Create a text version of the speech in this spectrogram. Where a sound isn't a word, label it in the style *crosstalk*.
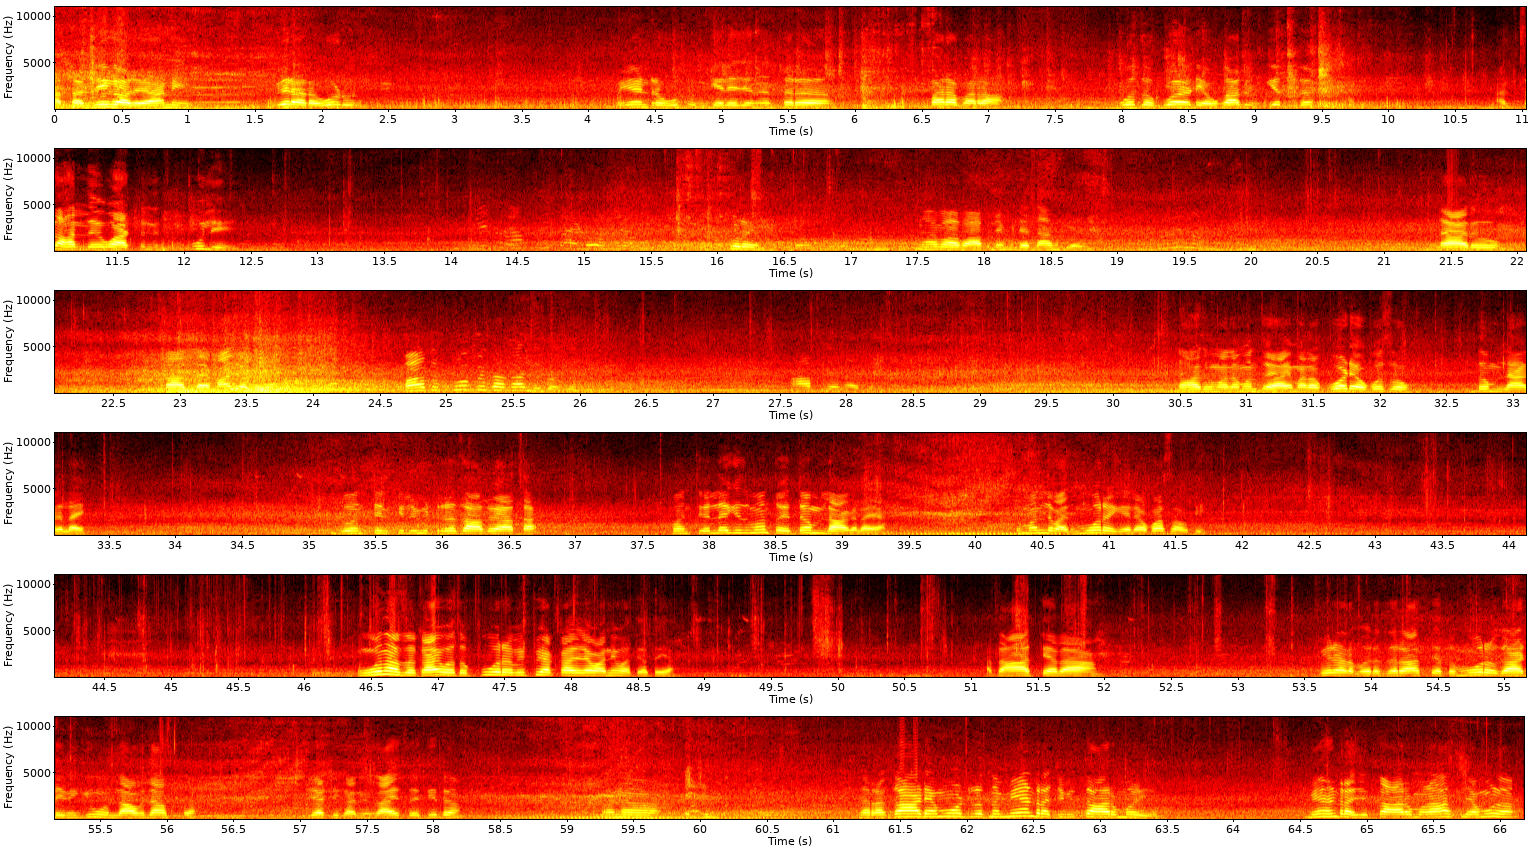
आता निघालोय आम्ही विराडा ओढून. मेंढर उठून गेल्याच्यानंतर बारा बारा वज गोरड्याव घालून घेतलं. आणि चाललंय वाटणे फुले पुढे नाही बाबा आपल्या मिठ्या नाम घ्यायचं दारू चाललाय माझ्याकडे. माझं खूप एका खाली बघ? आपल्या नाही दादू मला म्हणतोय आई मला गोड्यावर बसव. दम लागलाय. दोन तीन किलोमीटर आलोय आता. पण ते लगेच म्हणतोय दम लागला या तर म्हणलं माझी मोरं गेल्यावर बसावती उन्हाचं काय होतं पुरं बी पेकाळल्या आणि होत्या त्या. आता आत्याला विराड बरं जर असत्या तर मोरं गाडीने घेऊन लावलं असतं. या ठिकाणी जायचं तिथं. पण जरा गाड्या मोटरत ना मेंढराची बी तारमळी मेंढराची तारमळ असल्यामुळं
